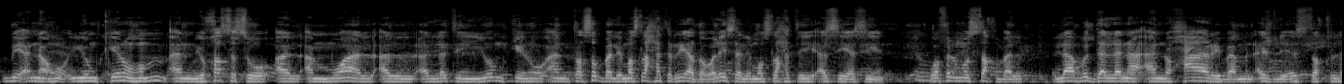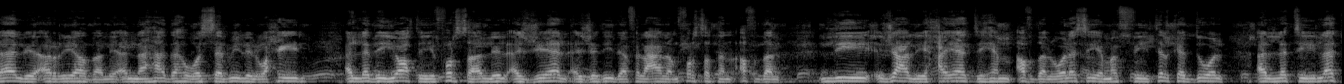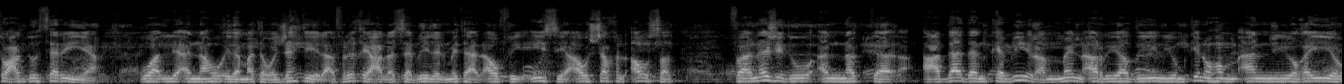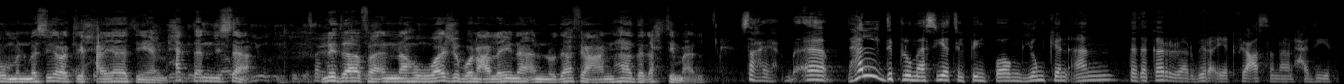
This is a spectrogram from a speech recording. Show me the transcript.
بأنه يمكنهم أن يخصصوا الأموال التي يمكن أن تصب لمصلحة الرياضة وليس لمصلحة السياسيين. وفي المستقبل لا بد لنا أن نحارب من أجل استقلال الرياضة لأن هذا هو السبيل الوحيد الذي يعطي فرصة للأجيال الجديدة في العالم فرصة أفضل لجعل حياتهم أفضل ولا سيما في تلك الدول التي لا تعد ثرية. ولأنه إذا ما توجهت إلى أفريقيا على سبيل المثال أو في إيسيا أو الشرق الأوسط فنجد أنك أعدادا كبيرة من الرياضيين يمكنهم أن يغيروا من مسيرة حياتهم حتى النساء. لذا فإنه واجب علينا أن ندافع عن هذا الاحتمال. صحيح. أه، هل دبلوماسية البينج بونج يمكن أن تتكرر برأيك في عصرنا الحديث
